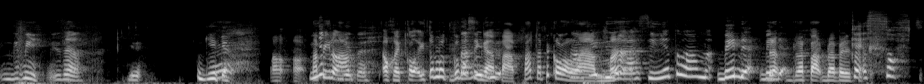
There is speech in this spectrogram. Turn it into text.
gini misal gini gitu Oh, oh, Tapi Nyet lama. gitu. Oke, kalau itu menurut gue masih Tapi nggak apa-apa. Tapi kalau tapi lama, durasinya tuh lama beda beda ber- berapa berapa detik? kayak soft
